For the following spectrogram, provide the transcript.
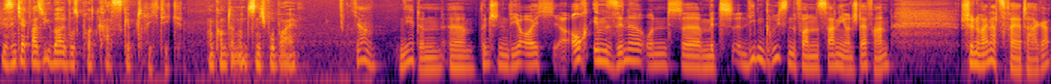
Wir sind ja quasi überall, wo es Podcasts gibt. Richtig. Man kommt an uns nicht vorbei. Ja, nee, dann ähm, wünschen wir euch auch im Sinne und äh, mit lieben Grüßen von Sunny und Stefan schöne Weihnachtsfeiertage.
